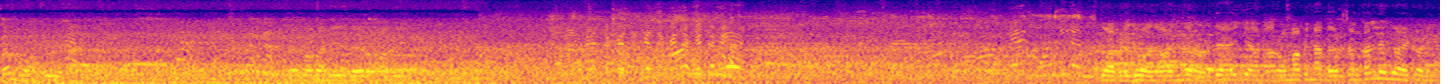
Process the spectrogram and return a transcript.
ચમ પહોંચી ગયા જય બાબારી જય રમારી તો આપણે જો અંદર અડધે આવી ગયા અને રોમાપીના દર્શન કરી લેજો આ કડી.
